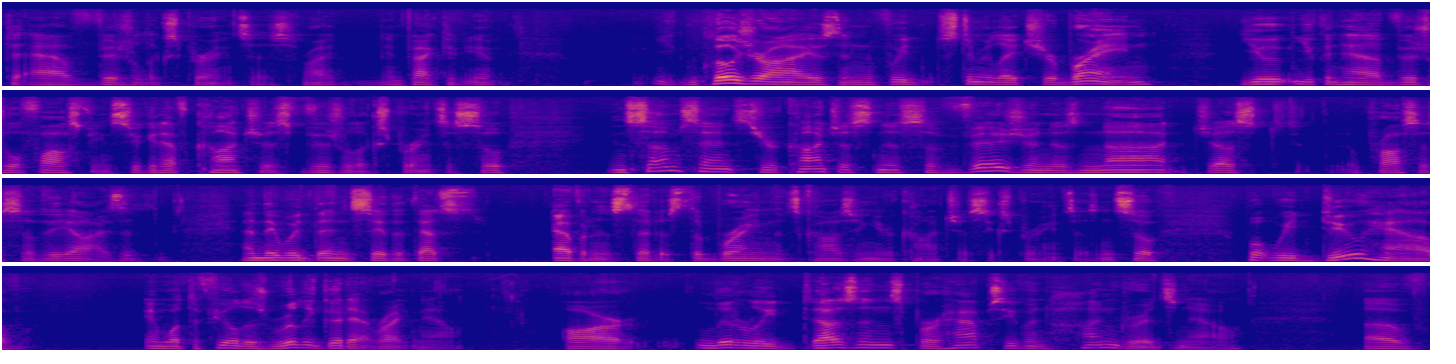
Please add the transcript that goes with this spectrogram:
to have visual experiences, right? In fact, if you, you can close your eyes and if we stimulate your brain, you, you can have visual phosphene, so you can have conscious visual experiences. So in some sense, your consciousness of vision is not just a process of the eyes. And they would then say that that's evidence that it's the brain that's causing your conscious experiences. And so what we do have, and what the field is really good at right now, are literally dozens, perhaps even hundreds now, of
